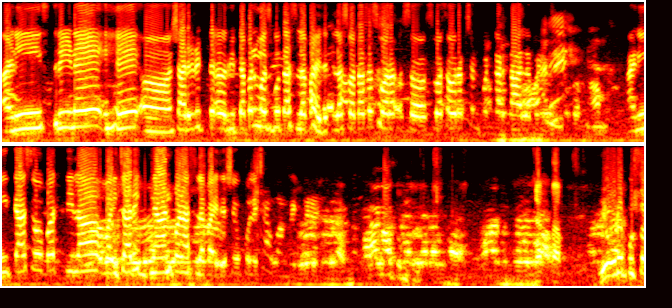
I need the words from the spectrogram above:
आणि स्त्रीने हे अं, शारीरिकरित्या पण मजबूत असलं पाहिजे. तिला स्वतःचं स्वर- स- स्वसंरक्षण पण करता आलं पाहिजे. आणि त्यासोबत तिला वैचारिक ज्ञान पण असलं पाहिजे. शिवफुले शाहू आंबेडकर काय नाव तुमचं जगताप. एवढे पुस्तक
